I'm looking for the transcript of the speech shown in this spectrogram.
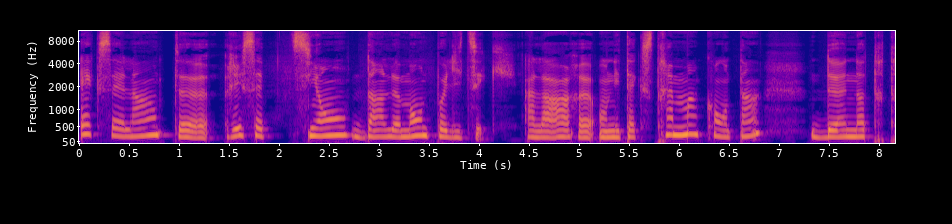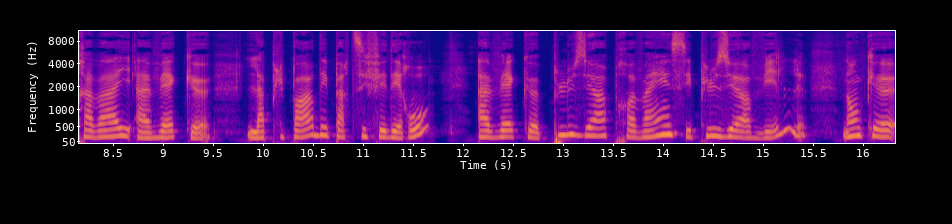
excellente euh, réception dans le monde politique. Alors, on est extrêmement content de notre travail avec la plupart des partis fédéraux avec euh, plusieurs provinces et plusieurs villes. Donc, euh,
